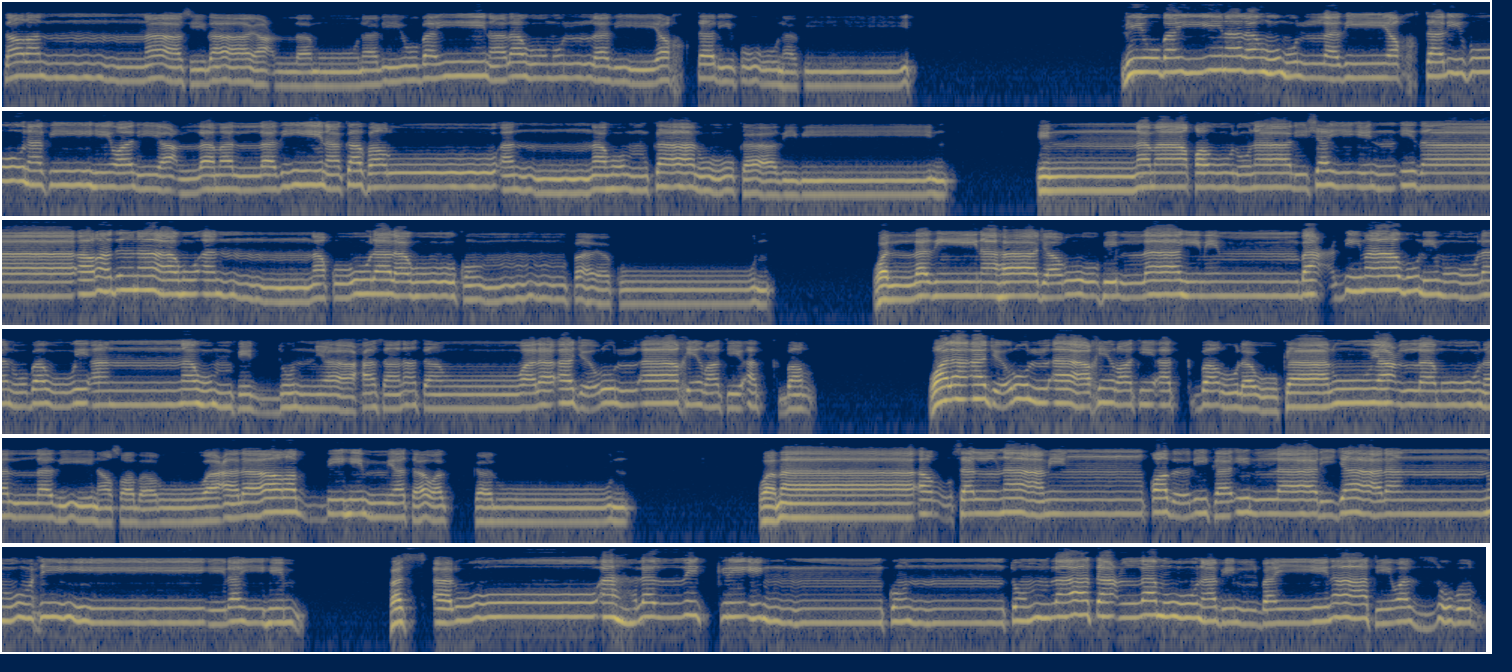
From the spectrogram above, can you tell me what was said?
أكثر الناس لا يعلمون ليبين لهم الذي يختلفون فيه. ليبين لهم الذي يختلفون فيه وليعلم الذين كفروا أنهم كانوا كاذبين. إنما قولنا لشيء إذا أردناه أن نقول له كن فيكون. والذين هاجروا في الله من بعد ما ظلموا لنبوئنهم في الدنيا حسنة ولأجر الآخرة أكبر. ولأجر الآخرة أكبر لو كانوا يعلمون الذين صبروا وعلى ربهم يتوكلون. وما أرسلنا من قبلك إلا رجالا نوحي إليهم فاسألوا أهل الذكر إن كنتم لا تعلمون بالبينات والزبر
